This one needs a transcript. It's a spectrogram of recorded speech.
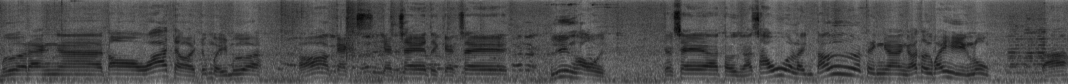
mưa đang à, to quá, trời chuẩn bị mưa. Đó, kẹt kẹt xe thì kẹt xe liên hồi. Kẹt xe từ ngã sáu lên tới trên ngã tư bãi hiền luôn. Đó.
